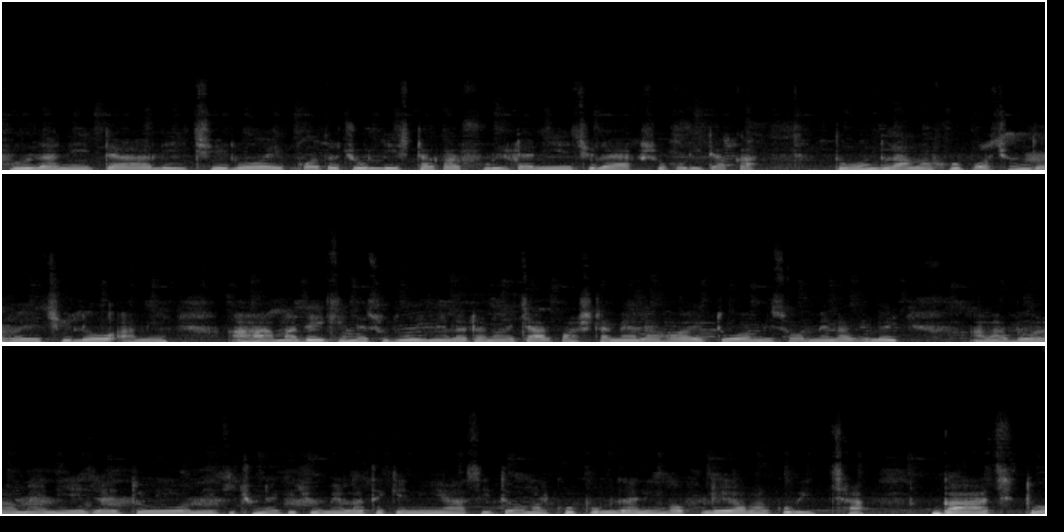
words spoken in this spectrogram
ফুলদানিটা ছিল কত চল্লিশ টাকার ফুলটা নিয়েছিল, একশো কুড়ি টাকা। তো বন্ধুরা, আমার খুব পছন্দ হয়েছিল। আমি আমাদের এখানে শুধু ওই মেলাটা নয়, চার পাঁচটা মেলা হয়। তো আমি সব মেলাগুলোই আমার বড় আমায় নিয়ে যায়। তো আমি কিছু না কিছু মেলা থেকে নিয়ে আসি। তো আমার খুব ফুলদানি বা ফুলের আমার খুব ইচ্ছা গাছ। তো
